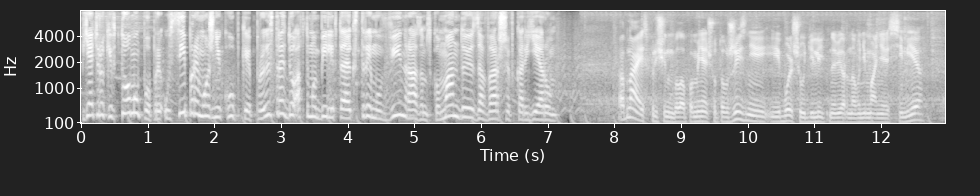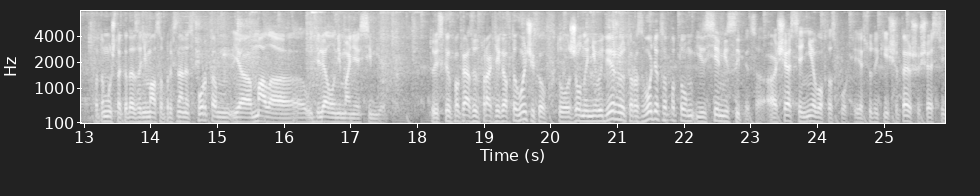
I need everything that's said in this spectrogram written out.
П'ять років тому, попри усі переможні кубки, пристрасть до автомобілів та екстриму, він разом з командою завершив кар'єру. Одна из причин была поменять что-то в жизни и больше уделить, наверное, внимание семье, потому что когда занимался профессиональным спортом, я мало уделял внимания семье. То есть, как показывает практика автогонщиков, то жены не выдерживают, разводятся потом и семьи сыпятся. А счастье не в автоспорте. Я все-таки считаю, что счастье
